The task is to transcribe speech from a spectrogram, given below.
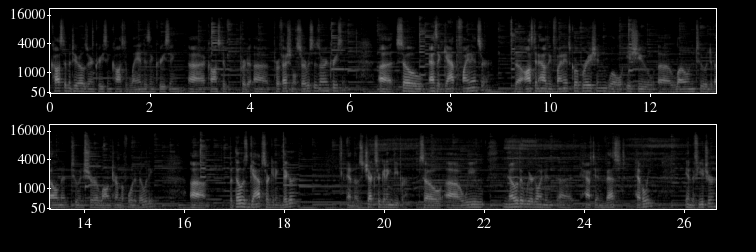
cost of materials are increasing, cost of land is increasing, uh, cost of pro- uh, professional services are increasing. Uh, so, as a gap financer, the Austin Housing Finance Corporation will issue a loan to a development to ensure long term affordability. But those gaps are getting bigger and those checks are getting deeper. So, we know that we're going to have to invest heavily in the future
